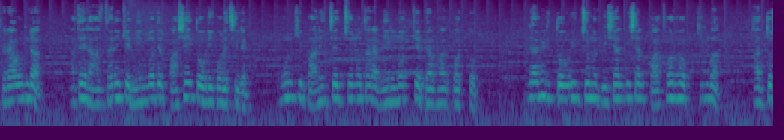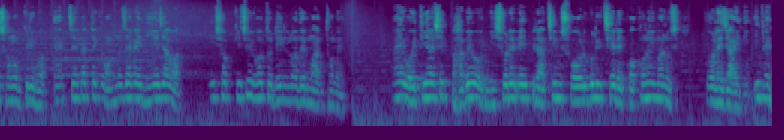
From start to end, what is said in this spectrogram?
ফেরাউনরা তাদের রাজধানীকে নীল নদের পাশেই তৈরি করেছিলেন, এমনকি বাণিজ্যের জন্য তারা নীল নদকে ব্যবহার করত। পিরামিড তৈরির জন্য বিশাল বিশাল পাথর হোক কিংবা খাদ্য সামগ্রী হোক, এক জায়গা থেকে অন্য জায়গায় নিয়ে যাওয়া এইসব কিছুই হতো নীল নদের মাধ্যমে। তাই ঐতিহাসিকভাবেও মিশরের এই প্রাচীন শহরগুলি ছেড়ে কখনোই মানুষ চলে যায়নি। ইভেন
